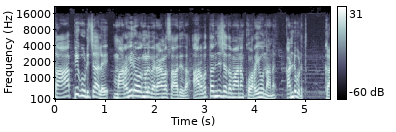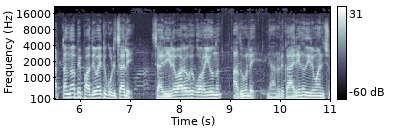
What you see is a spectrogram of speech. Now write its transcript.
കാപ്പി കുടിച്ചാൽ മറവി രോഗങ്ങൾ വരാനുള്ള സാധ്യത അറുപത്തഞ്ച് ശതമാനം കുറയുമെന്നാണ് കണ്ടുപിടുത്തം. കട്ടൻ കാപ്പി പതിവായിട്ട് കുടിച്ചാലേ ശരീരഭാരമൊക്കെ കുറയുമെന്ന് അതുകൊണ്ടേ ഞാനൊരു കാര്യം അങ്ങ് തീരുമാനിച്ചു.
